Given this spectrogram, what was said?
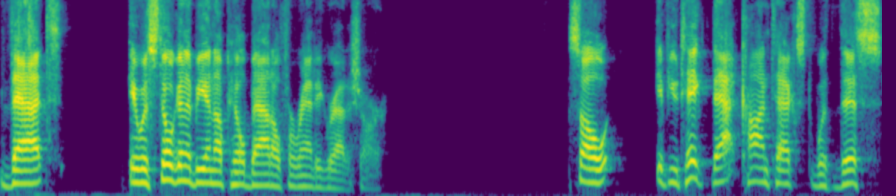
that it was still going to be an uphill battle for Randy Gradishar. So if you take that context with this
